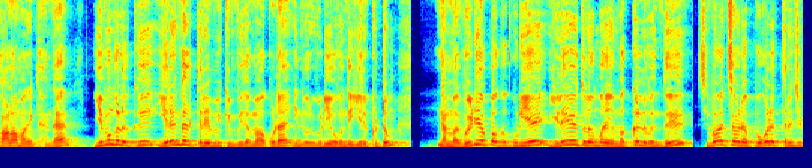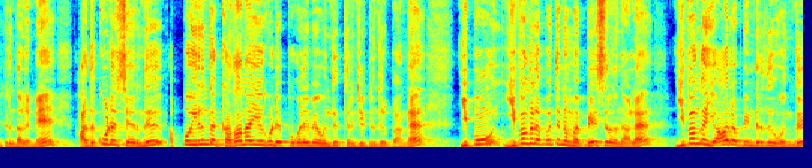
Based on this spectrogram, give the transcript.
காலமாகிட்டாங்க இவங்களுக்கு இரங்கல் தெரிவிக்கும் விதமாக கூட இந்த ஒரு வீடியோ வந்து இருக்கட்டும். நம்ம வீடியோ பார்க்கக்கூடிய இளைய தலைமுறை மக்கள் வந்து சிவாஜியோட புகழை தெரிஞ்சிட்டு இருந்தாலுமே அது கூட சேர்ந்து அப்போ இருந்த கதாநாயகருடைய புகழையுமே வந்து தெரிஞ்சிட்டு இருந்திருப்பாங்க. இப்போ இவங்களை பற்றி நம்ம பேசுறதுனால இவங்க யார் அப்படின்றது வந்து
